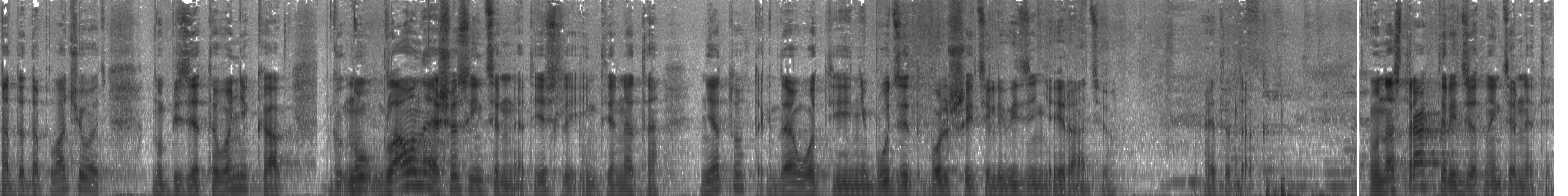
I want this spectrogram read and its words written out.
Надо доплачивать, но без этого никак. Ну, главное сейчас интернет. Если интернета нету, тогда вот и не будет больше телевидения и радио. Это так. У нас трактор идет на интернете.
